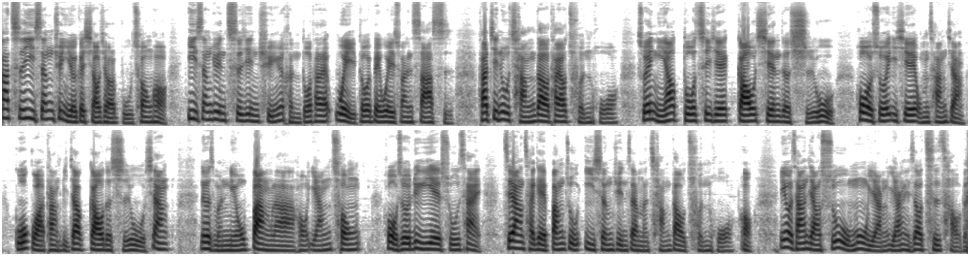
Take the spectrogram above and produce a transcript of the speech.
那吃益生菌有一个小小的补充哈，益生菌吃进去，因为很多它在胃都会被胃酸杀死，它进入肠道它要存活，所以你要多吃一些高纤的食物，或者说一些我们常讲果寡糖比较高的食物，像那个什么牛蒡啦、吼洋葱，或者说绿叶蔬菜，这样才可以帮助益生菌在我们肠道存活哦。因为我常讲鼠五牧羊，羊也是要吃草的，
